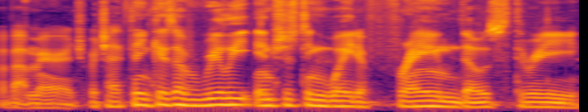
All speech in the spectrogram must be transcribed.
about marriage, which I think is a really interesting way to frame those three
